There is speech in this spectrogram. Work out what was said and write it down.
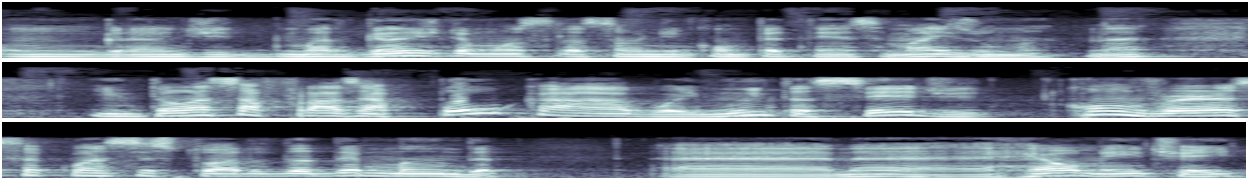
um grande, uma grande demonstração de incompetência, mais uma, né? Então essa frase, a pouca água e muita sede, conversa com essa história da demanda é, né, realmente aí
